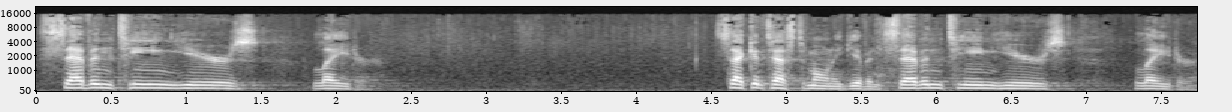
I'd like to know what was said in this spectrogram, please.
17 years later. Second testimony given 17 years later.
